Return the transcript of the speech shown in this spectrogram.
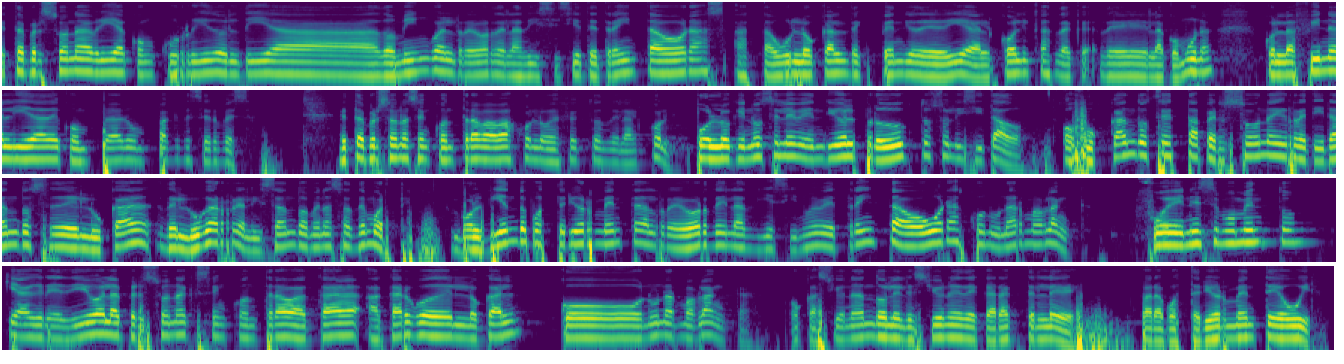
Esta persona habría concurrido el día domingo alrededor de las 17.30 horas hasta un local de expendio de bebidas alcohólicas de, la comuna con la finalidad de comprar un pack de cerveza. Esta persona se encontraba bajo los efectos del alcohol, por lo que no se le vendió el producto solicitado, ofuscándose esta persona y retirándose del lugar, del lugar realizando amenazas de muerte, volviendo posteriormente alrededor de las 19.30 horas con un arma blanca. Fue en ese momento que agredió a la persona que se encontraba acá a cargo del local con un arma blanca, ocasionándole lesiones de carácter leve, para posteriormente huir.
